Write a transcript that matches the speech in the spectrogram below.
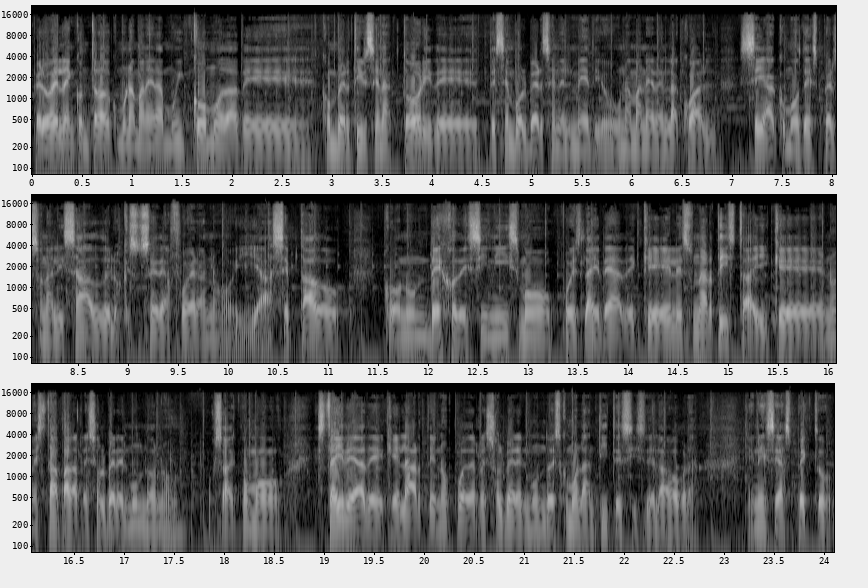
Pero él ha encontrado como una manera muy cómoda de convertirse en actor y de desenvolverse en el medio, una manera en la cual se ha como despersonalizado de lo que sucede afuera, ¿no? Y ha aceptado con un dejo de cinismo, pues la idea de que él es un artista y que no está para resolver el mundo, ¿no? O sea, como esta idea de que el arte no puede resolver el mundo, es como la antítesis de la obra en ese aspecto.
